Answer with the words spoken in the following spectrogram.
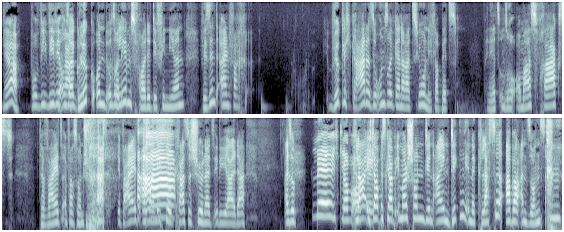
Ja. wo, wie, wie wir Ja, unser Glück und unsere Lebensfreude definieren. Wir sind einfach wirklich gerade so unsere Generation. Ich glaube jetzt, wenn du jetzt unsere Omas fragst, da war jetzt einfach so ein Schönheits war jetzt einfach nicht so krasses Schönheitsideal da. Also Nee, ich glaube auch. klar, nicht. ich glaube, es gab immer schon den einen Dicken in der Klasse, aber ansonsten,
